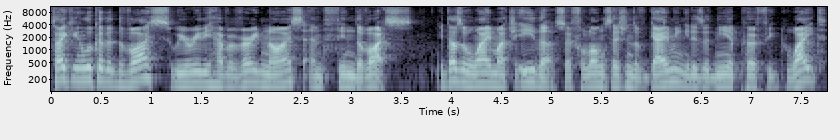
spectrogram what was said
Taking a look at the device, we really have a very nice and thin device. It doesn't weigh much either, so for long sessions of gaming it is a near perfect weight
